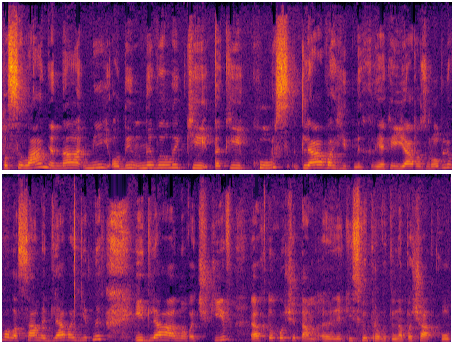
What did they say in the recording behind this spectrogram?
посилання на мій один невеликий такий курс для вагітних, який я розроблювала саме для вагітних і для новачків, е, хто хоче там е, якісь виправити на початку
